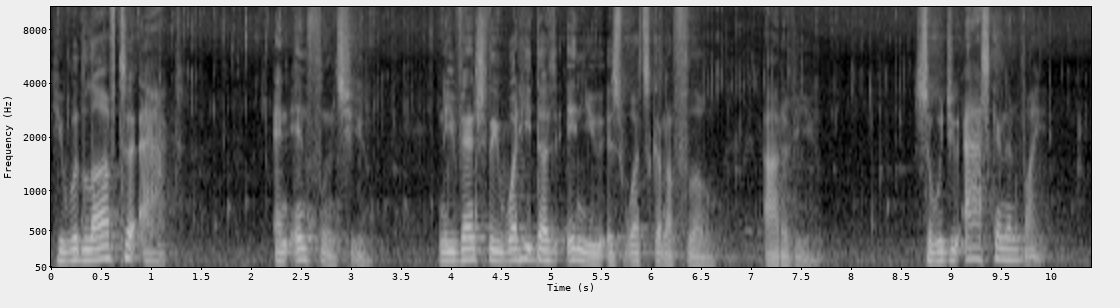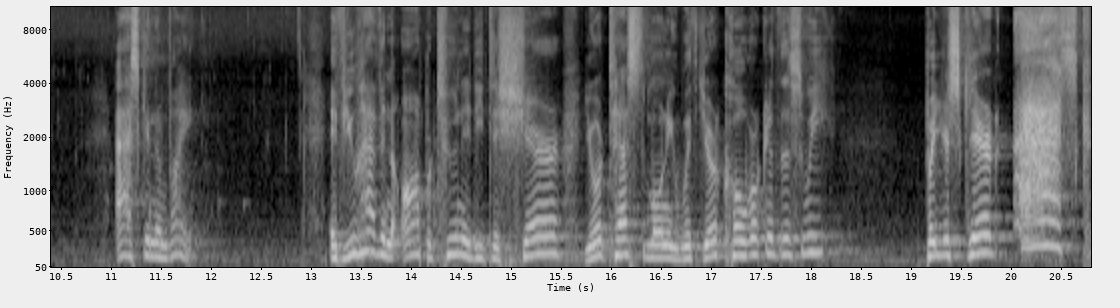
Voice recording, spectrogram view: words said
He would love to act and influence you. And eventually, what He does in you is what's going to flow out of you. So, would you ask and invite? ask and invite. If you have an opportunity to share your testimony with your coworker this week, but you're scared, ask.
